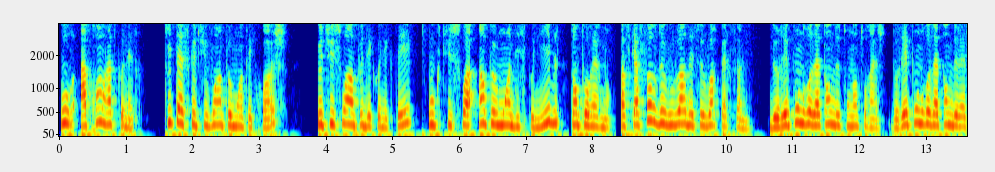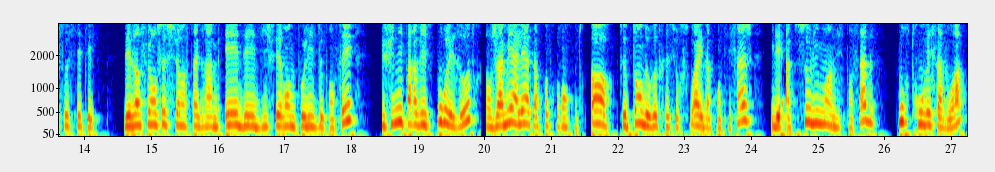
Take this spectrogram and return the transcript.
pour apprendre à te connaître. Quitte à ce que tu vois un peu moins tes proches, que tu sois un peu déconnecté ou que tu sois un peu moins disponible temporairement. Parce qu'à force de vouloir décevoir personne, de répondre aux attentes de ton entourage, de répondre aux attentes de la société, des influenceuses sur Instagram et des différentes polices de pensée, tu finis par vivre pour les autres sans jamais aller à ta propre rencontre. Or, ce temps de retrait sur soi et d'apprentissage, il est absolument indispensable pour trouver sa voie,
